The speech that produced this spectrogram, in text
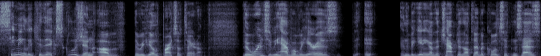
seemingly to the exclusion of the revealed parts of Torah. The words we have over here is in the beginning of the chapter, the Alter quotes it and says,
